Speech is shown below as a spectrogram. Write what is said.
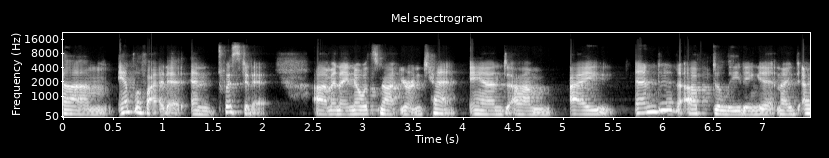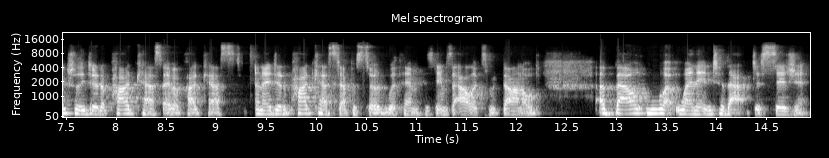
um, amplified it and twisted it. Um, and I know it's not your intent. And um, I ended up deleting it. And I actually did a podcast. I have a podcast, and I did a podcast episode with him. His name's Alex McDonald about what went into that decision.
